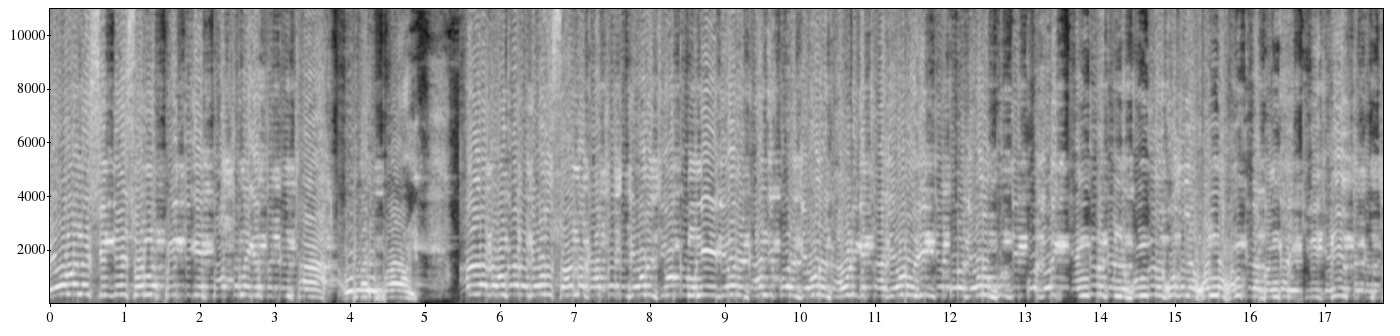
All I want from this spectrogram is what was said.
ರೇವಣ ಸಿದ್ದೇಶ್ವರನ ಪ್ರೀತಿಗೆ ಪಾತ್ರನಾಗಿರ್ತಕ್ಕಂಥ ಅವ್ರು ಯಾರಪ್ಪ? ಅಲ್ಲದವುಗಾರ ದೇವರು, ಸಾಮ ಘಾತಕ ದೇವರು ಮುನಿ ದೇವರು ಗಾಂಜಿಕೋರ ದೇವರು ಗಾರುಡಿಗೆತ್ತ ದೇವರು, ವಿದ್ಯೆ ಕೋರ ದೇವರು, ಬುದ್ಧಿ ಕೋರ ದೇವರು, ಕೆಂಗರ ಗಣ್ಣ ಗುಂಗರ ಗೂದಲ, ಹೊನ್ನ ಹೊಂಕಲ, ಬಂಗಾರ ಕಿರಿ ಜಡಿ ಇರ್ತಕ್ಕಂಥ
